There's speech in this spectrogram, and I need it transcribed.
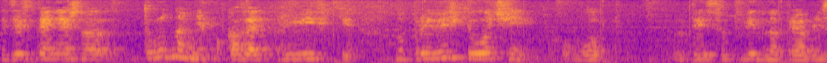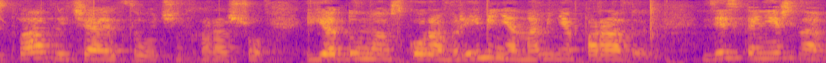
Здесь, конечно, трудно мне показать прививки, но прививки очень, вот здесь вот видно, прям листва отличается очень хорошо. И я думаю, в скором времени она меня порадует. Здесь, конечно,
